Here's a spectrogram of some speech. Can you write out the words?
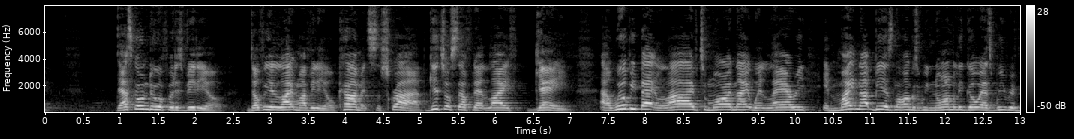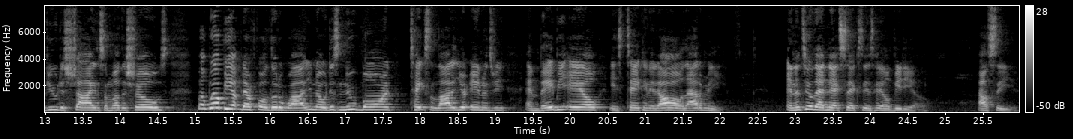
That's going to do it for this video. Don't forget to like my video, comment, subscribe, get yourself that life game. I will be back live tomorrow night with Larry. It might not be as long as we normally go as we review The Chi and some other shows. But we'll be up there for a little while. You know, this newborn takes a lot of your energy, and baby L is taking it all out of me. And until that next Sex is Hell video, I'll see you.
